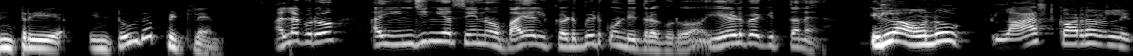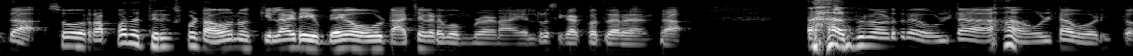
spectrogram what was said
entry into the pit lane ಅಲ್ಲ ಗುರು ಆ ಇಂಜಿನಿಯರ್ಸ್ ಏನು ಬಾಯಲ್ಲಿ ಕಡ್ಬಿಡ್ಕೊಂಡಿದ್ರ ಗುರು ಹೇಳ್ಬೇಕಿತ್ತಾನೆ. ಇಲ್ಲ ಅವನು ಲಾಸ್ಟ್ ಕಾರ್ನರ್ ಅಲ್ಲಿ ಇದ್ದ. ಸೊ ರಪ್ಪನ ತಿರುಗಿಸ್ಬಿಟ್ಟು ಅವನು ಕಿಲಾಡಿ ಬೇಗ ಊಟ ಆಚೆ ಕಡೆ ಬಂದ್ಬಿಡೋಣ ಎಲ್ಲರೂ ಸಿಕ್ಕಾಕೋತಾರೆ ಅಂತ. ಅದು ನೋಡಿದ್ರೆ ಉಲ್ಟಾ ಉಲ್ಟಾ ಓಡಿತ್ತು.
